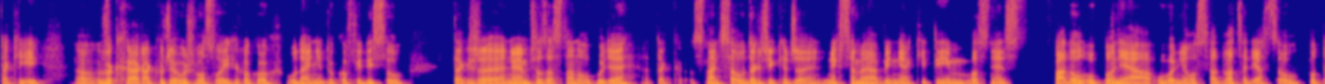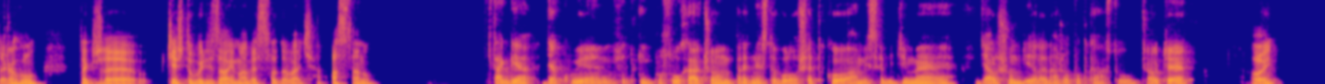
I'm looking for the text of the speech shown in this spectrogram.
taký vrchár, akože už vo svojich rokoch údajne do Kofidisu, Takže neviem, čo za stanou bude, tak snaď sa udrží, keďže nechceme, aby nejaký tým vlastne spadol úplne a uvoľnilo sa 20 jazdcov po trhu. Takže tiež to bude zaujímavé sledovať Astanu. Tak ja ďakujem všetkým poslucháčom. Pre dnes to bolo všetko a my sa vidíme v ďalšom diele nášho podcastu. Čaute. Hoj.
